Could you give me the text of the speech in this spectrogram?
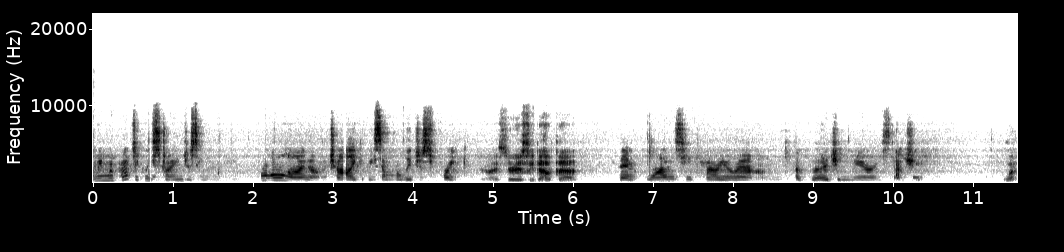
I mean, we're practically strangers here. For all I know, Charlie could be some religious freak. Yeah, I seriously doubt that. Then why does he carry around a Virgin Mary statue? What?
